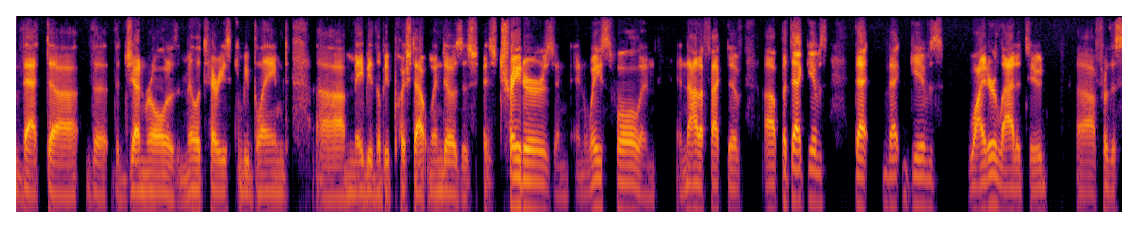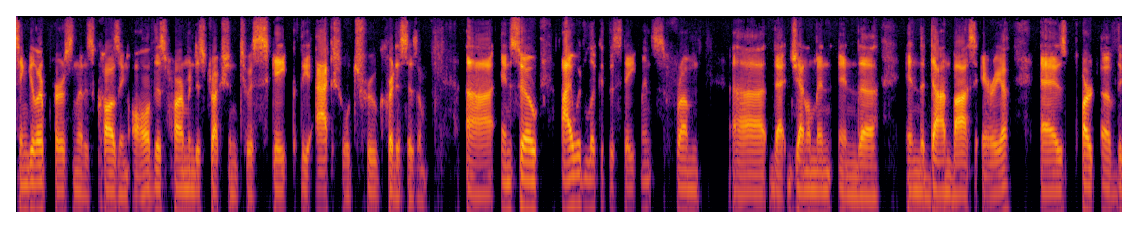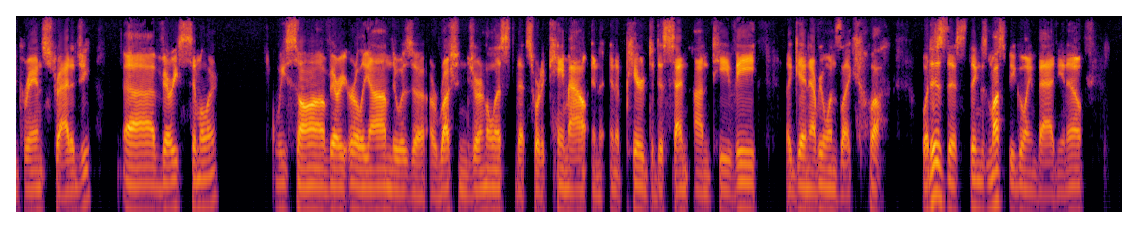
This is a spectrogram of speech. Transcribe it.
that uh, the the general or the militaries can be blamed. Uh, maybe they'll be pushed out windows as, as traitors and, and wasteful and and not effective. Uh, but that gives that that gives wider latitude uh, for the singular person that is causing all of this harm and destruction to escape the actual true criticism. Uh, and so I would look at the statements from uh, that gentleman in the in the Donbass area as part of the grand strategy. Uh, very similar. We saw very early on there was a, a Russian journalist that sort of came out and, and appeared to dissent on TV. Again, everyone's like, "Well, what is this? Things must be going bad," you know.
